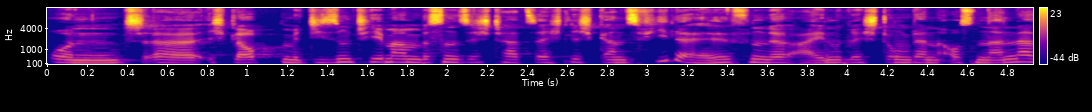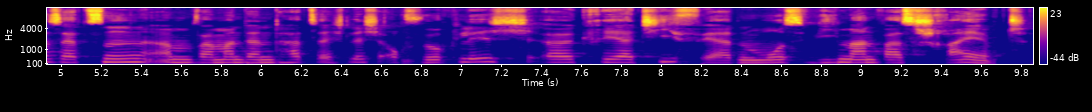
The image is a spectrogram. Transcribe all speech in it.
Und äh, ich glaube, mit diesem Thema müssen sich tatsächlich ganz viele helfende Einrichtungen dann auseinandersetzen, ähm, weil man dann tatsächlich auch wirklich äh, kreativ werden muss, wie man was schreibt.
